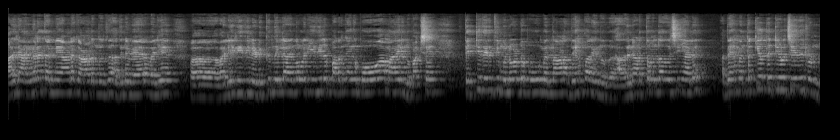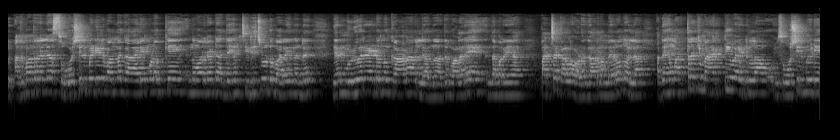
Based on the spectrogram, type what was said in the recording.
അതിനെ തന്നെയാണ് കാണുന്നത്. അതിനെ വേറെ വലിയ വലിയ രീതിയിൽ എടുക്കുന്നില്ല എന്നുള്ള രീതിയിൽ പറഞ്ഞ് അങ്ങ് പോകാമായിരുന്നു. പക്ഷേ തെറ്റിതിരുത്തി മുന്നോട്ട് പോകുമെന്നാണ് അദ്ദേഹം പറയുന്നത്. അതിനർത്ഥം എന്താണെന്ന് വെച്ച് കഴിഞ്ഞാൽ അദ്ദേഹം എന്തൊക്കെയോ തെറ്റുകൾ ചെയ്തിട്ടുണ്ട്. അതുമാത്രമല്ല സോഷ്യൽ മീഡിയയിൽ വന്ന കാര്യങ്ങളൊക്കെ എന്ന് പറഞ്ഞിട്ട് അദ്ദേഹം ചിരിച്ചുകൊണ്ട് പറയുന്നുണ്ട്. ഞാൻ മുഴുവനായിട്ടൊന്നും കാണാറില്ല എന്ന്. അത് വളരെ എന്താ പറയുക പച്ചക്കള്ളമാണ്. കാരണം വേറൊന്നുമല്ല അദ്ദേഹം അത്രയ്ക്കും ആക്റ്റീവായിട്ടുള്ള സോഷ്യൽ മീഡിയ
